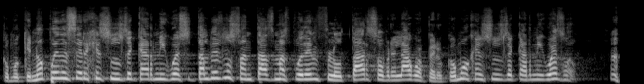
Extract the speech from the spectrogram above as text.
como que no puede ser Jesús de carne y hueso. Tal vez los fantasmas pueden flotar sobre el agua, pero ¿cómo Jesús de carne y hueso?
